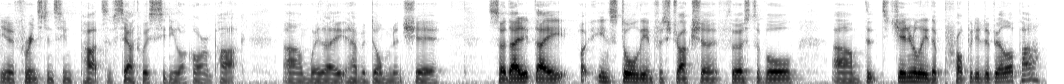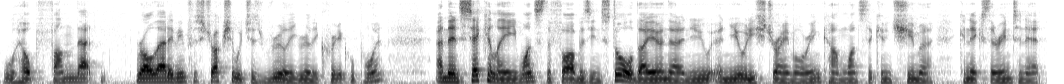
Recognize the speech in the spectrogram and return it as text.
you know, for instance, in parts of southwest Sydney like Oran Park, um, where they have a dominant share. So they, they install the infrastructure first of all. Um, generally, the property developer will help fund that rollout of infrastructure, which is really, really critical point. And then secondly, once the fibre is installed, they earn that annuity stream or income once the consumer connects their internet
